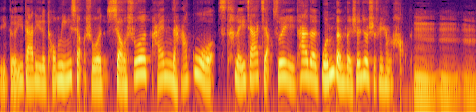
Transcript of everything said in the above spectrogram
一个意大利的同名小说，小说还拿过斯特雷加奖，所以它的文本本身就是非常好的。嗯嗯嗯。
